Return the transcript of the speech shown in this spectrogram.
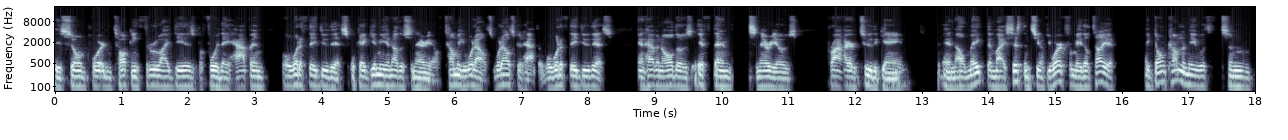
is so important. Talking through ideas before they happen. Well, what if they do this? Okay, give me another scenario. Tell me what else. What else could happen? Well, what if they do this? And having all those if then scenarios prior to the game. And I'll make them my assistants. You know, if you work for me, they'll tell you, like, don't come to me with some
